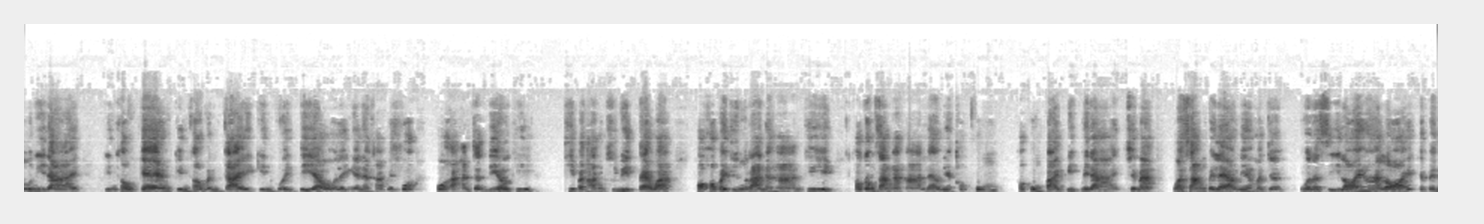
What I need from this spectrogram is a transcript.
ตัวนี้ได้ กินข้าวแกง กินข้าวมันไก่ กินก๋วยเตี๋ยวอะไรเงี้ยนะคะ เป็นพวกพวกอาหารจานเดียวที่ที่ประทังชีวิต แต่ว่าพอเขาไปถึงร้านอาหารที่เขาต้องสั่งอาหารแล้วเนี่ยเขาคุมเขาคุมปลายปิดไม่ได้ใช่ไหม ว่าสั่งไปแล้วเนี่ยมันจะหัวละสี่ร้อยห้าร้อยจะเป็น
